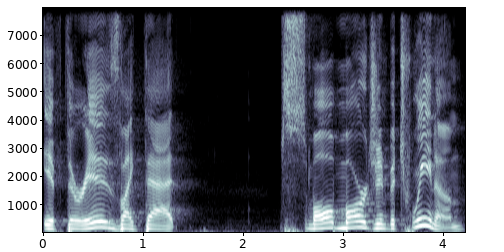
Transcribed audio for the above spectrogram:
if there is like that small margin between them,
